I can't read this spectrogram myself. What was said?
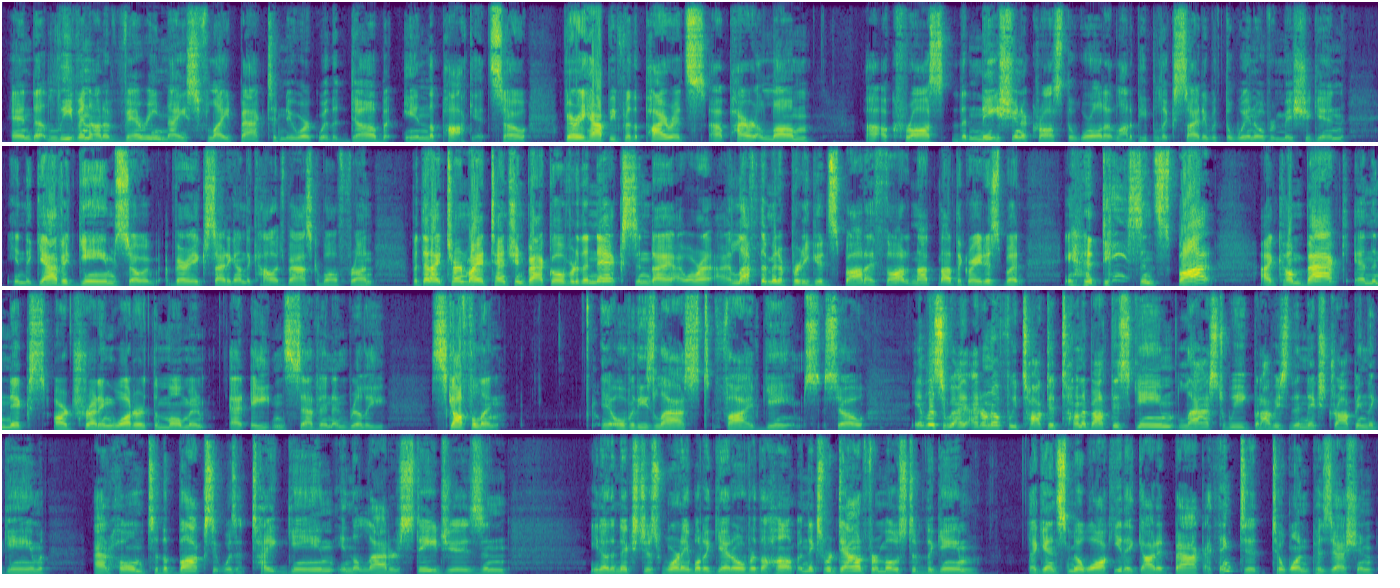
and uh, leaving on a very nice flight back to Newark with a dub in the pocket. So, very happy for the Pirates, uh, Pirate alum. Uh, across the nation, across the world, a lot of people excited with the win over Michigan in the Gavitt games. So very exciting on the college basketball front. But then I turned my attention back over to the Knicks, and I or I left them in a pretty good spot. I thought not not the greatest, but in a decent spot. I come back, and the Knicks are treading water at the moment at eight and seven, and really scuffling over these last five games. So. And listen, I, I don't know if we talked a ton about this game last week, but obviously the Knicks dropping the game at home to the Bucks. It was a tight game in the latter stages, and you know the Knicks just weren't able to get over the hump. And Knicks were down for most of the game against Milwaukee. They got it back, I think, to to one possession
